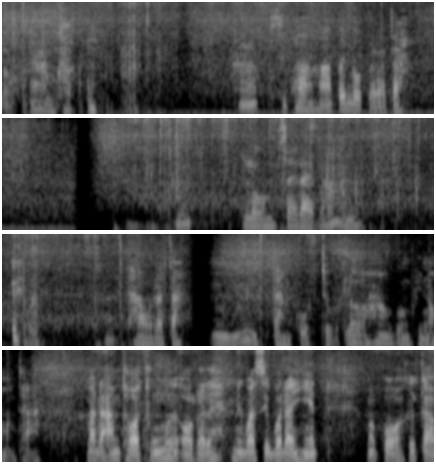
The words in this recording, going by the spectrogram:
ดอกงามคักหาสิผ้าหาไปรถแล้วล่ะจ้ะลมใส่ได้ปะเนี่ยอื้อเท่าแล้วจ้ะอืมต่างโกดโจดล่อห้าวเบิ่งพี่น้องจ้ะมาดามถอดถุงมือออกแล้วเด้นึกว่าสิบ่ได้เฮ็ดมาพอคือเก่า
